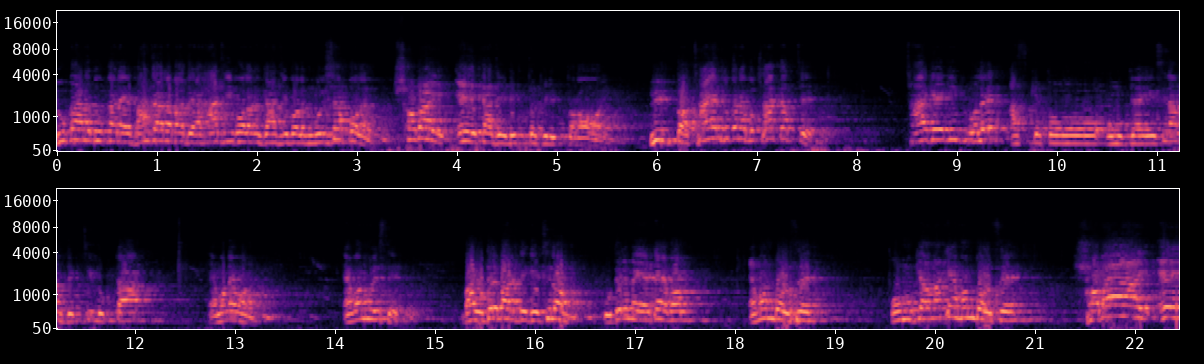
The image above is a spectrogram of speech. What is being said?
দোকানে দোকানে, বাজারে বাজারে, হাজি বলেন, গাজী বলেন মুলসাব বলেন, সবাই এই কাজে লিপ্ত কি লিপ্ত নয়। লিপ্ত। চায়ের দোকানে চা খাচ্ছে। চা খেয়ে কি বলে? আজকে তো অমুক জায়গায় গেছিলাম, দেখছি লোকটা এমন এমন এমন হয়েছে। বা ওদের বাড়িতে গেছিলাম, ওদের মেয়েটা এমন এমন বলছে, অমুকে আমাকে এমন বলছে, সবাই এই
